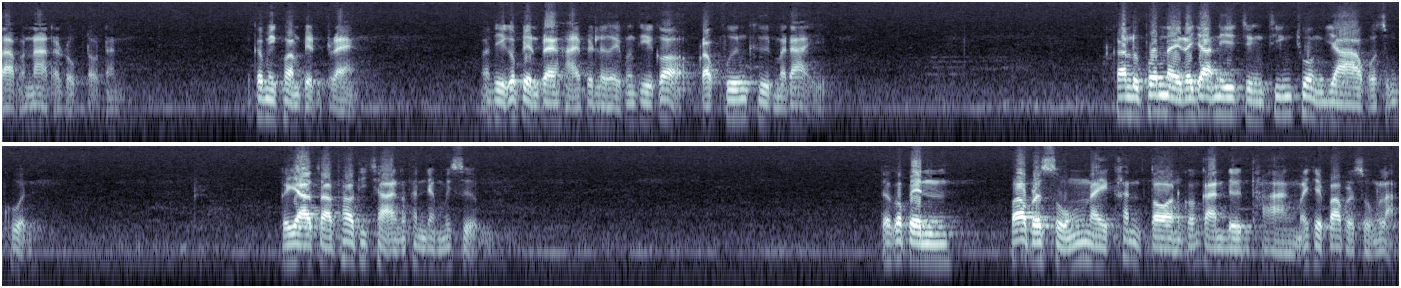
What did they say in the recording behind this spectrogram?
ตามอำนาจอารมณ์เหล่านั้น ก็มีความเปลี่ยนแปลง บางทีก็เปลี่ยนแปลงหายไปเลย บางทีก็กลับฟื้นคืนมาได้ก การหลุดพ้นในระยะนี้จึงทิ้งช่วงยาวพอสมควรก็ยาวตราบเท่าที่ฌานของท่านยังไม่เสื่อม แต่ก็เป็นเป้าประสงค์ในขั้นตอนของการเดินทาง ไม่ใช่เป้าประสงค์หลัก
